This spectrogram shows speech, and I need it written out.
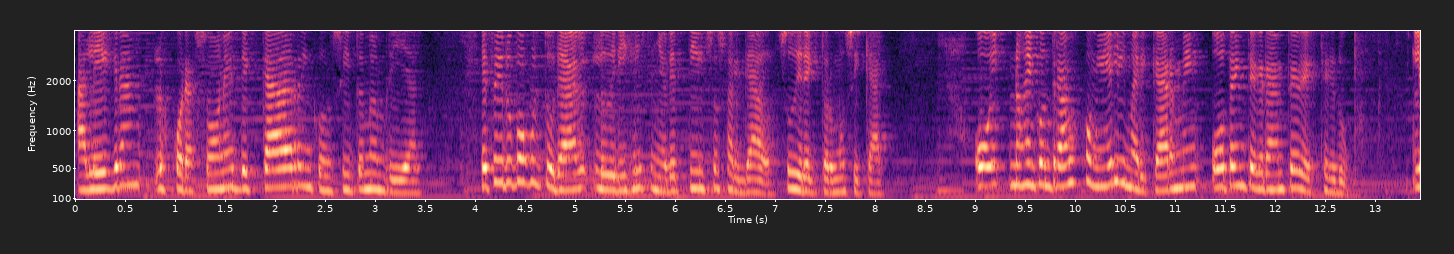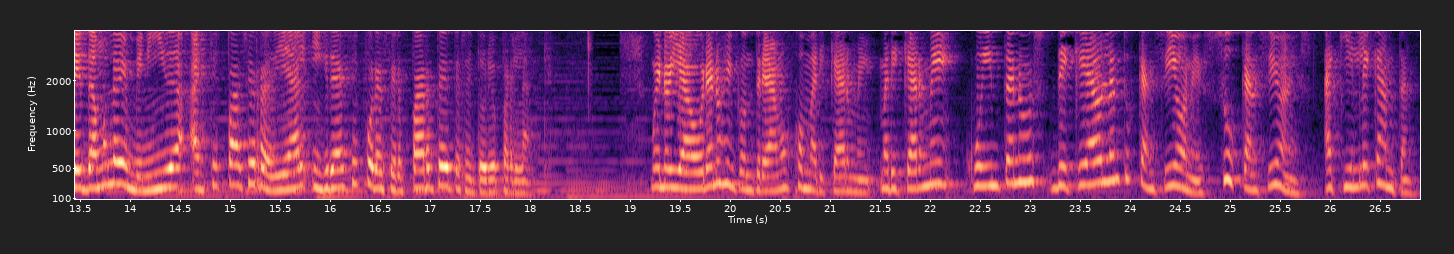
alegran los corazones de cada rinconcito de Membrillar ese grupo cultural lo dirige el señor Etilso Salgado, su director musical. Hoy nos encontramos con él y Mari Carmen, otra integrante de este grupo. Les damos la bienvenida a este espacio radial y gracias por hacer parte de Territorio Parlante. Bueno, y ahora nos encontramos con Mari Carmen. Mari Carmen, cuéntanos de qué hablan tus canciones, sus canciones, a quién le cantan.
